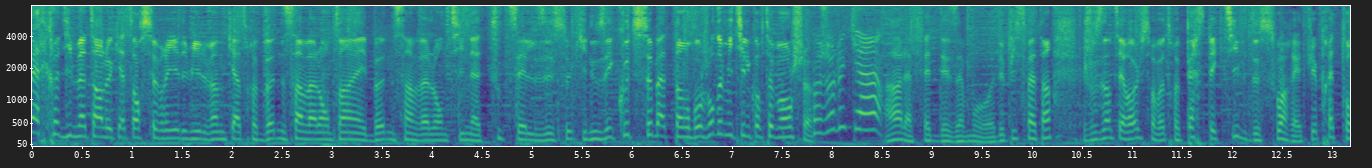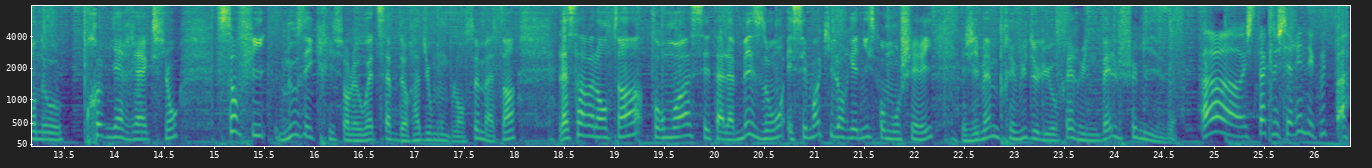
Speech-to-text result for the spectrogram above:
Mercredi matin, le 14 février 2024. Bonne Saint-Valentin et bonne Saint-Valentine à toutes celles et ceux qui nous écoutent ce matin. Bonjour Domitil Courtemanche. Bonjour Lucas. Ah, la fête des amours. Depuis ce matin, je vous interroge sur votre perspective de soirée. Tu es prête pour nos premières réactions? Sophie nous écrit sur le WhatsApp de Radio Mont Blanc ce matin. La Saint-Valentin, pour moi, c'est à la maison et c'est moi qui l'organise pour mon chéri. J'ai même prévu de lui offrir une belle chemise. Oh, j'espère que le chéri n'écoute pas.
